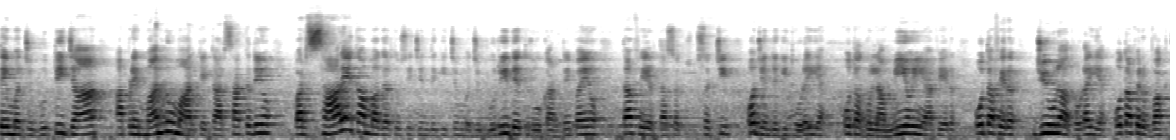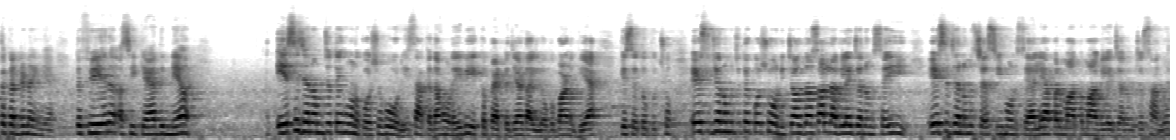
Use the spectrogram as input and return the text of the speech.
ਤੇ ਮਜ਼ਬੂਤੀ ਜਾਂ ਆਪਣੇ ਮਨ ਨੂੰ ਮਾਰ ਕੇ ਕਰ ਸਕਦੇ ਹੋ। ਪਰ ਸਾਰੇ ਕੰਮ ਅਗਰ ਤੁਸੀਂ ਜ਼ਿੰਦਗੀ 'ਚ ਮਜਬੂਰੀ ਦੇ ਥਰੂ ਕਰਦੇ ਪਏ ਹੋ, ਤਾਂ ਫਿਰ ਤਾਂ ਸੱਚੀ ਉਹ ਜ਼ਿੰਦਗੀ ਥੋੜਾ ਹੀ ਹੈ ਉਹ ਤਾਂ ਗੁਲਾਮੀ ਹੋਈ ਆ ਫਿਰ, ਉਹ ਤਾਂ ਫਿਰ ਜਿਉਣਾ ਥੋੜਾ ਹੀ ਆ। ਉਹ ਤਾਂ ਫਿਰ ਵਕਤ ਕੱਢਣਾ ਹੀ ਹੈ ਤੇ ਫਿਰ ਅਸੀਂ ਕਹਿ ਦਿੰਨੇ ਆ ਇਸ ਜਨਮ 'ਚ ਤੇ ਹੁਣ ਕੁਝ ਹੋ ਨਹੀਂ ਸਕਦਾ, ਹੁਣ ਇਹ ਵੀ ਇੱਕ ਪੈਟ ਜਿਹਾ ਡਾਇਲੋਗ ਬਣ ਗਿਆ ਕਿਸੇ ਤੋਂ ਪੁੱਛੋ। ਇਸ ਜਨਮ 'ਚ ਤੇ ਕੁਝ ਹੋ ਨਹੀਂ ਚੱਲਦਾ ਸਾਲ ਅਗਲੇ ਜਨਮ ਸਹੀ, ਇਸ ਜਨਮ 'ਚ ਅਸੀਂ ਹੁਣ ਸਹਿ ਲਿਆ, ਪਰਮਾਤਮਾ ਅਗਲੇ ਜਨਮ 'ਚ ਸਾਨੂੰ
